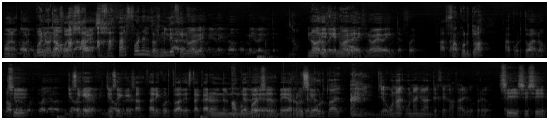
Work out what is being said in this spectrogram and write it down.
Bueno, No, Bueno, no, fue a, a Hazard fue en el 2019. Claro, no, 2020. No. No, Bueno, 19. 19-20 fue. Hazard. Fue a Courtois. A Courtois, ¿no? No, Sí. pero Courtois ya lo- ya Yo sé que, yo fichado, sé que. Hazard y Courtois destacaron en el Ah, pues Mundial puede de, de Creo que Rusia. Courtois llegó una- un año antes que Hazard, yo creo. Sí, sí, sí.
